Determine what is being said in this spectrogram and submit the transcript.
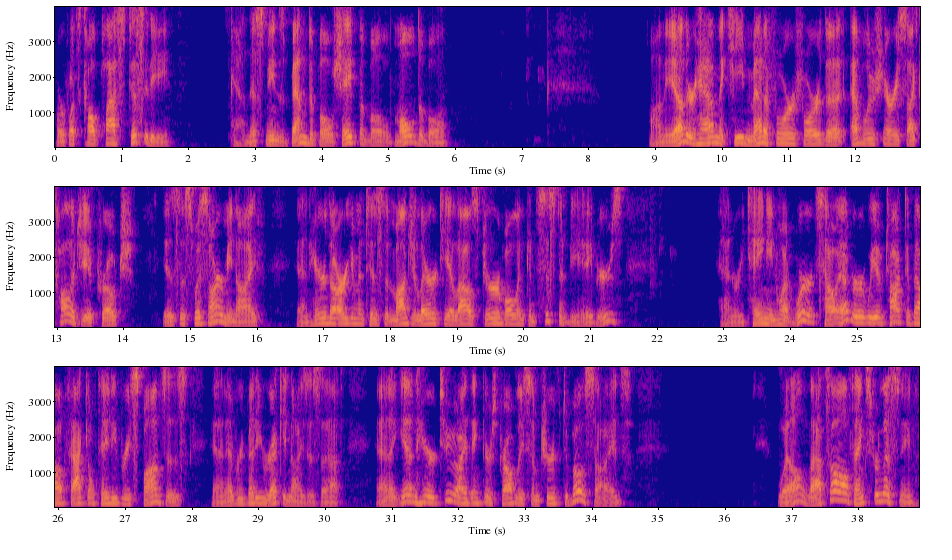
or what's called plasticity. And this means bendable, shapeable, moldable. On the other hand, the key metaphor for the evolutionary psychology approach is the Swiss Army knife, and here the argument is that modularity allows durable and consistent behaviors and retaining what works. However, we have talked about facultative responses, and everybody recognizes that. And again, here too, I think there's probably some truth to both sides. Well, that's all. Thanks for listening.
